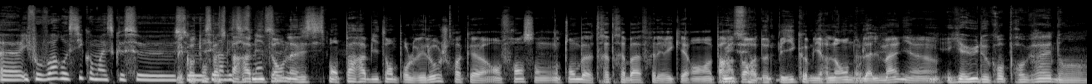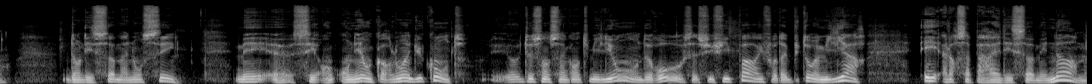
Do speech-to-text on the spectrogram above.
il faut voir aussi comment est-ce que ce. Mais quand on passe par habitant, l'investissement par habitant pour le vélo, je crois qu'en France, on, tombe très très bas, Frédéric Errand, hein, par rapport à d'autres pays comme l'Irlande ou l'Allemagne. Il y a eu de gros progrès dans dans les sommes annoncées, mais c'est on est encore loin du compte. 250 millions d'euros, ça suffit pas. Il faudrait plutôt un milliard. Et alors ça paraît des sommes énormes,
